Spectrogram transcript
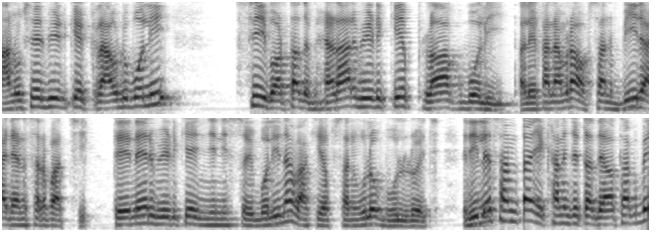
মানুষের ভিড়কে ক্রাউড বলি শিব অর্থাৎ ভেড়ার ভিড়কে ফ্লক বলি। তাহলে এখানে আমরা অপশান বি রাইট অ্যান্সার পাচ্ছি। ট্রেনের ভিড়কে ইঞ্জিন নিশ্চয়ই বলি না, বাকি অপশনগুলো ভুল রয়েছে। রিলেশনটা এখানে যেটা দেওয়া থাকবে,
